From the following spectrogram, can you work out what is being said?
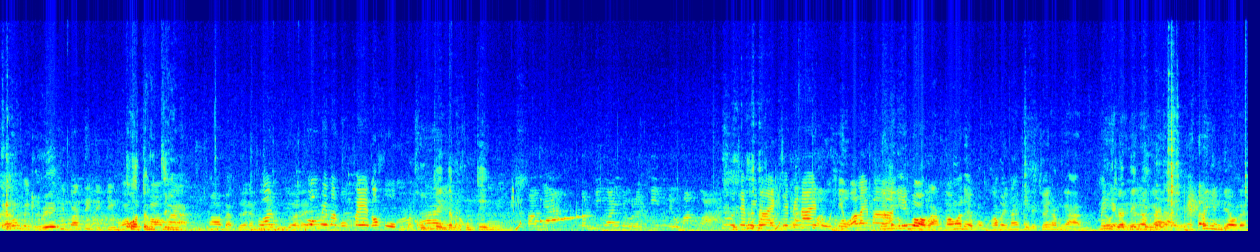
เพราะว่าเป็นอุ๊ยสิบวันติดจริงๆเพราะตัวว่าตึงชอบจริงมากชอบแบบด้วยน้ำช่วงจิ้มด้วยอะไรช่วงที่มันบุฟเฟ่ต์ก็คุ้ม มันคุ้มจริงแต่มันคุ้มจริง ตอนเนี้ยคนที่ย่อยเร็วและกินเร็วมากกว่า คือเจมินายเจมินายหนูหิวอะไรมาแล้วเมื่อกี้บอกหลังกล้องว่าเดี๋ยวผมเข้าไปนั่งกินเดี๋ยวช่วยทำงาน ไม่เห็นเดี๋ยวมันเรื่องทำงานช่วยปิ้งใดๆ ปิ้งอย่างเดียวเลย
